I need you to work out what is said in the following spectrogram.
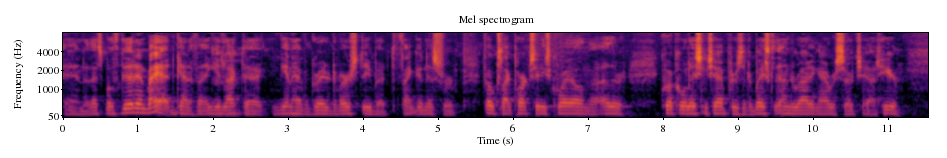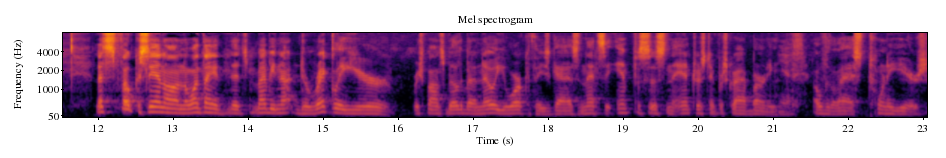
and uh, that's both good and bad kind of thing. You'd mm-hmm. like to again have a greater diversity, but thank goodness for folks like Park Cities Quail and the other Quail Coalition chapters that are basically underwriting our research out here. Let's focus in on the one thing that's maybe not directly your responsibility, but I know you work with these guys, and that's the emphasis and the interest in prescribed burning yes. over the last 20 years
